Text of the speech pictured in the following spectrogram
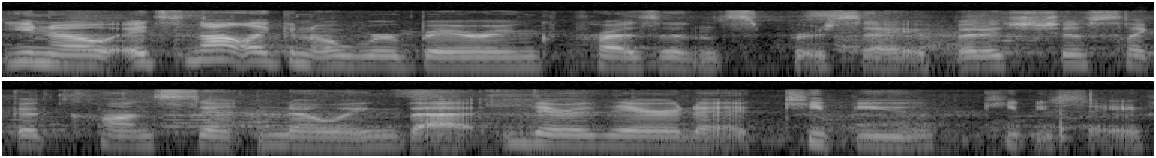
you know, it's not like an overbearing presence per se, but it's just like a constant knowing that they're there to keep you keep you safe.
